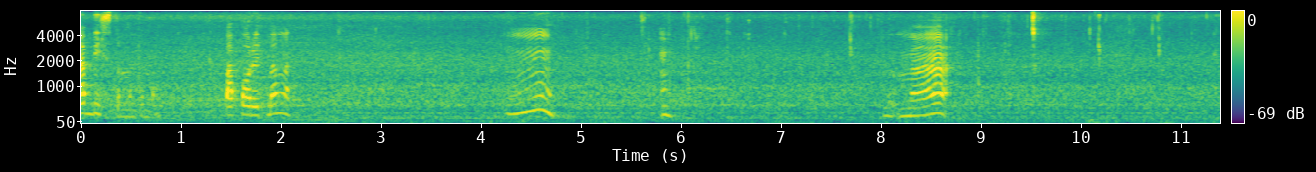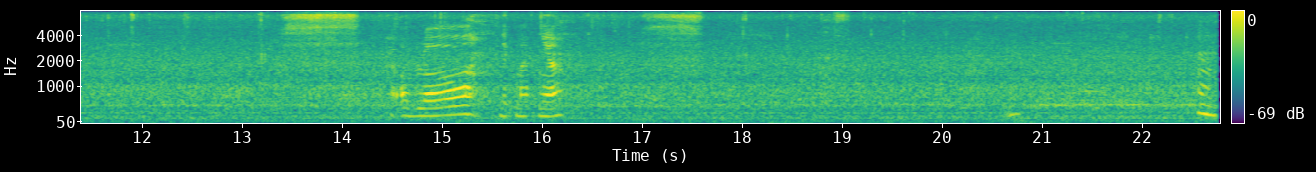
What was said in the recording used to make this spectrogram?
habis teman-teman. Favorit banget hmm, hmm. mak Allah nikmatnya hmm.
